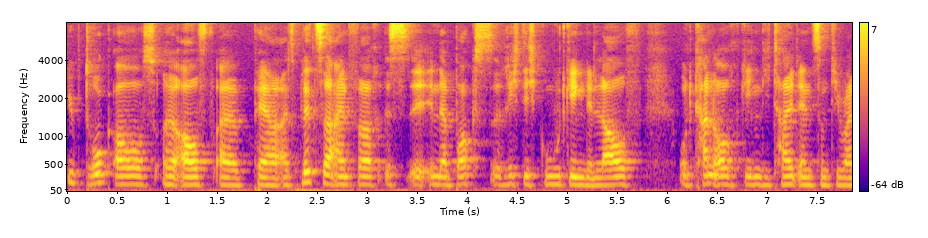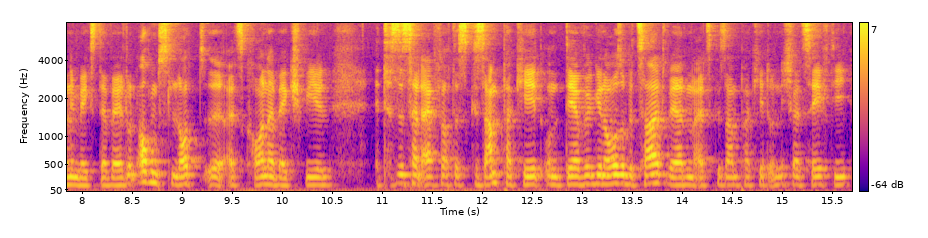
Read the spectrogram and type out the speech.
übt Druck aus, äh, auf äh, per, als Blitzer einfach, ist äh, in der Box richtig gut gegen den Lauf und kann auch gegen die Tight Ends und die Running Backs der Welt und auch im Slot äh, als Cornerback spielen. Das ist halt einfach das Gesamtpaket und der will genauso bezahlt werden als Gesamtpaket und nicht als Safety.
